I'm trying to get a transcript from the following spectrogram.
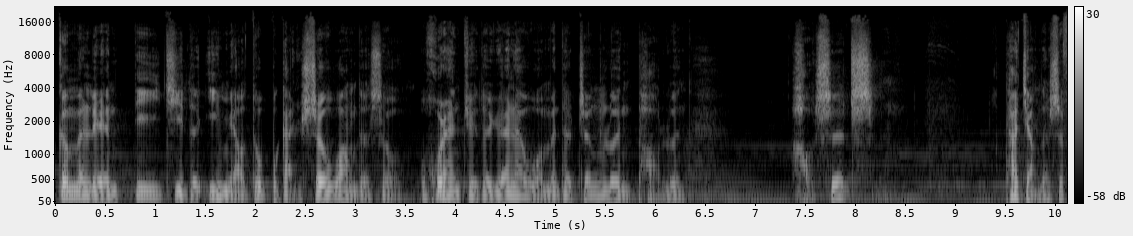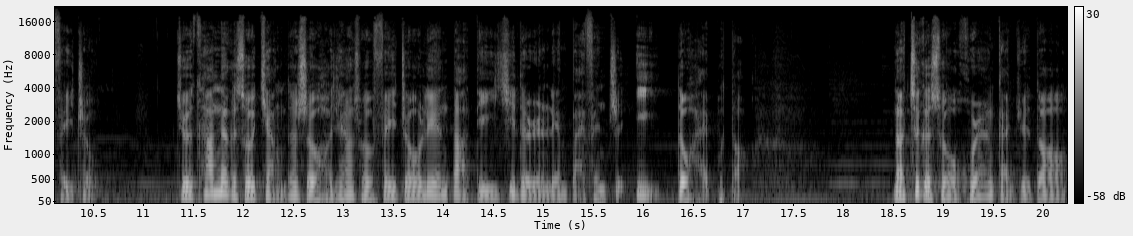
根本连第一季的疫苗都不敢奢望的时候，我忽然觉得，原来我们的争论讨论好奢侈。他讲的是非洲，就是他那个时候讲的时候，好像说非洲连打第一季的人连百分之一都还不到。那这个时候，我忽然感觉到。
